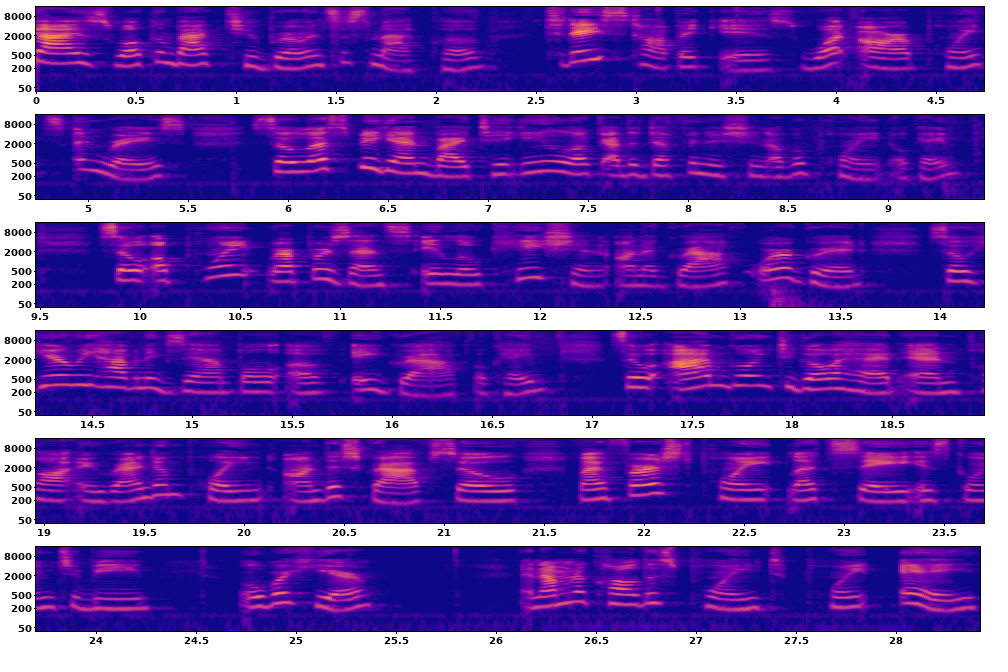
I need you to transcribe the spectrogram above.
guys, welcome back to Bro and Sis Math Club. Today's topic is what are points and rays? So let's begin by taking a look at the definition of a point, okay? So a point represents a location on a graph or a grid. So here we have an example of a graph, okay? So I'm going to go ahead and plot a random point on this graph. So my first point, let's say, is going to be over here. And I'm going to call this point point A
